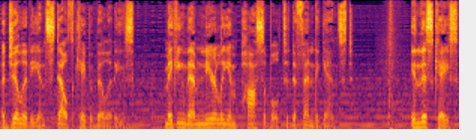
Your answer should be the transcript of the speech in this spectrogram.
agility, and stealth capabilities, making them nearly impossible to defend against. In this case,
